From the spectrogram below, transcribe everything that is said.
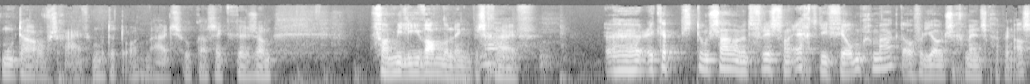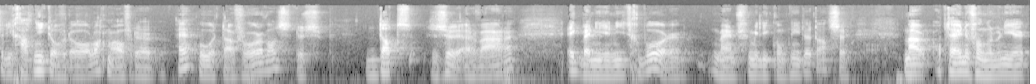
moet daarover schrijven, ik moet het uitzoeken als ik zo'n familiewandeling beschrijf. Eh, ik heb toen samen met Fris van Echt die film gemaakt over de Joodse gemeenschap in Assen. Die gaat niet over de oorlog, maar over de, hè, hoe het daarvoor was. Dus dat ze er waren. Ik ben hier niet geboren. Mijn familie komt niet uit Assen. Maar op de een of andere manier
